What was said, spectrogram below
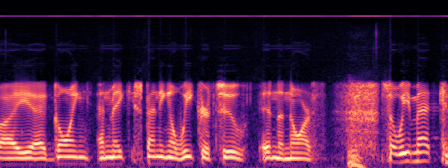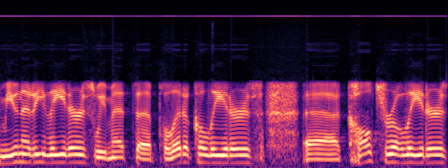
by uh, going and make spending a week or two in the north. So we met community leaders, we met uh, political leaders, uh, cultural leaders,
